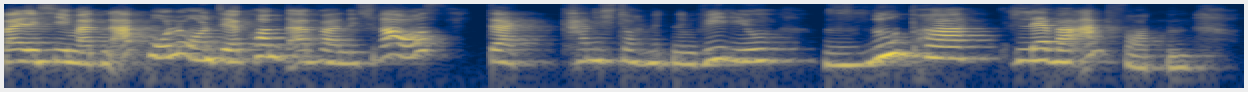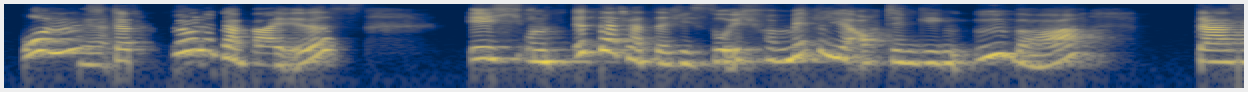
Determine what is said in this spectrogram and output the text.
weil ich jemanden abhole und der kommt einfach nicht raus, da kann ich doch mit einem Video super clever antworten. Und Ja. das Schöne dabei ist, ich, und es ist ja tatsächlich so, ich vermittle ja auch dem Gegenüber, dass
